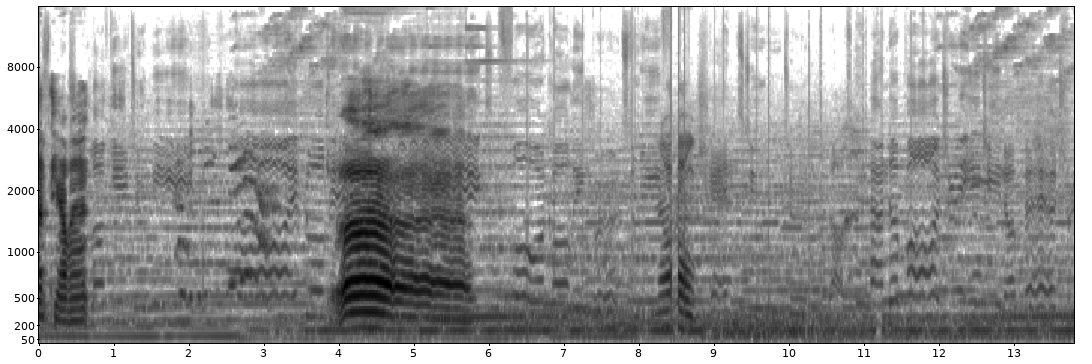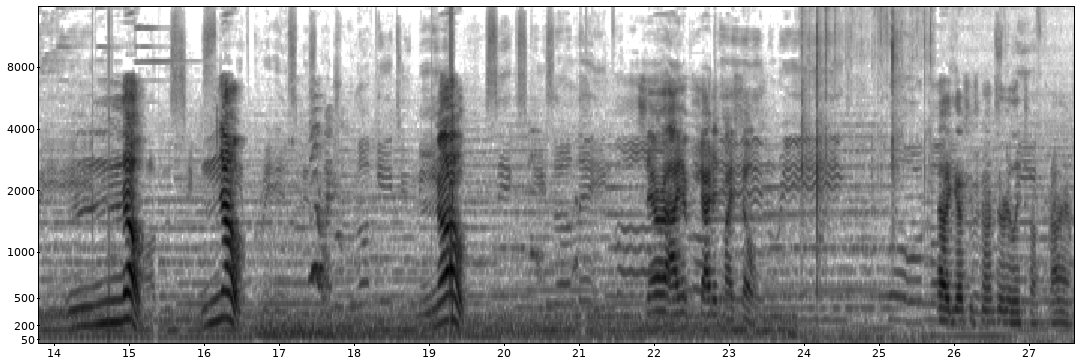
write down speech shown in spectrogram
God damn it. Uh, no. No. No. No. Sarah, I have shattered myself. I guess he's going through a really tough time.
